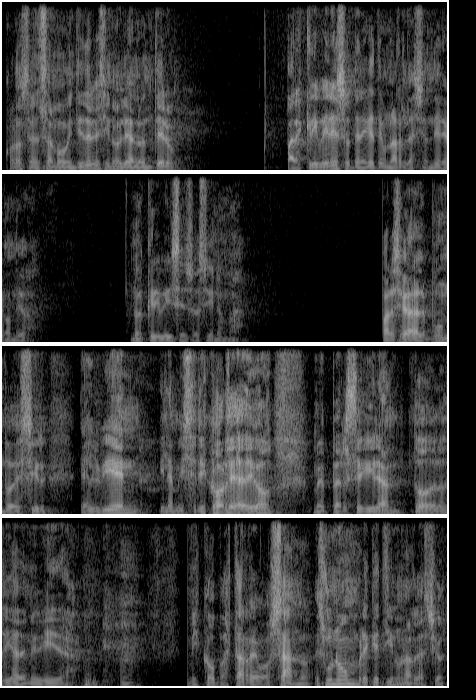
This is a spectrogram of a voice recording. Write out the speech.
¿Conocen el Salmo 23? Si no, leanlo entero. Para escribir eso tenés que tener una relación diaria con Dios. No escribís eso así nomás. Para llegar al punto de decir, el bien y la misericordia de Dios me perseguirán todos los días de mi vida. Mi copa está rebosando. Es un hombre que tiene una relación.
